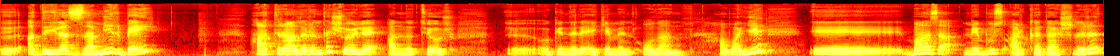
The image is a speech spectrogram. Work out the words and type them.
e, adıyla Zamir Bey hatıralarında şöyle anlatıyor e, o günlere egemen olan havayı. E, bazı mebus arkadaşların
